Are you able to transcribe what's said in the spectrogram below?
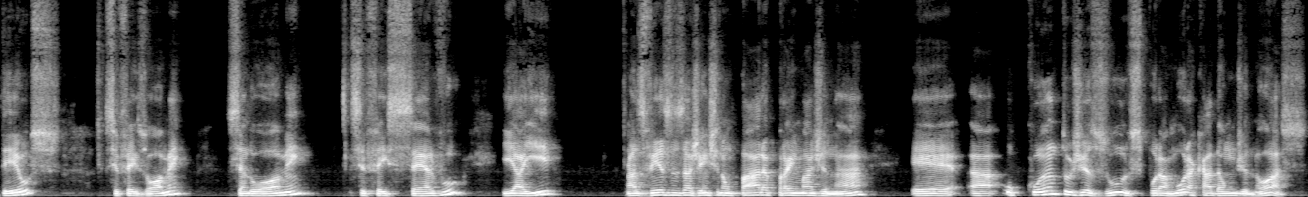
Deus, se fez homem, sendo homem, se fez servo, e aí, às vezes, a gente não para para imaginar é, a, o quanto Jesus, por amor a cada um de nós,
